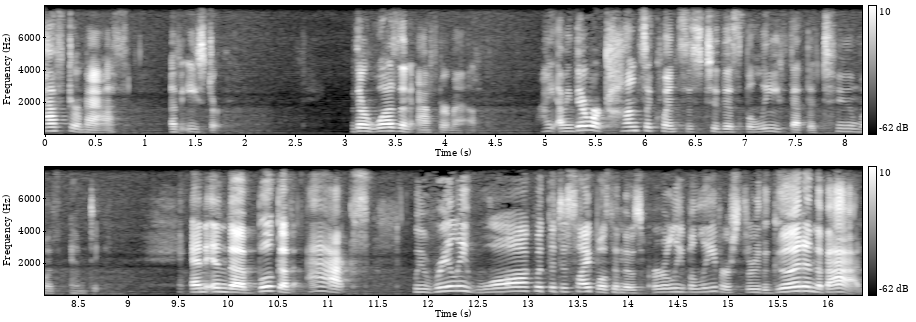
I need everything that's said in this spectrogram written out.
aftermath of Easter. There was an aftermath. I, I mean, there were consequences to this belief that the tomb was empty. And in the book of Acts, we really walk with the disciples and those early believers through the good and the bad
